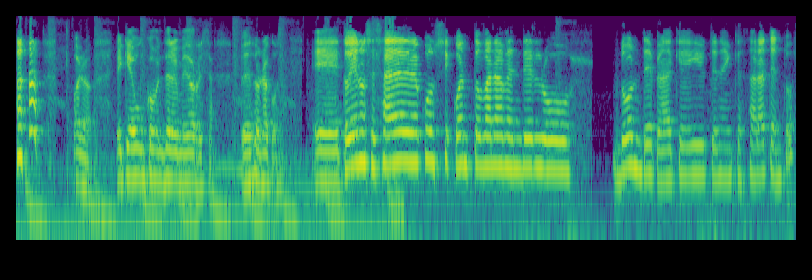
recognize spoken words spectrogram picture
bueno, es que un comentario me dio risa, pero es otra cosa. Eh, todavía no se sabe cuánto van a vender los. Dónde, pero hay que ir, tienen que estar atentos.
